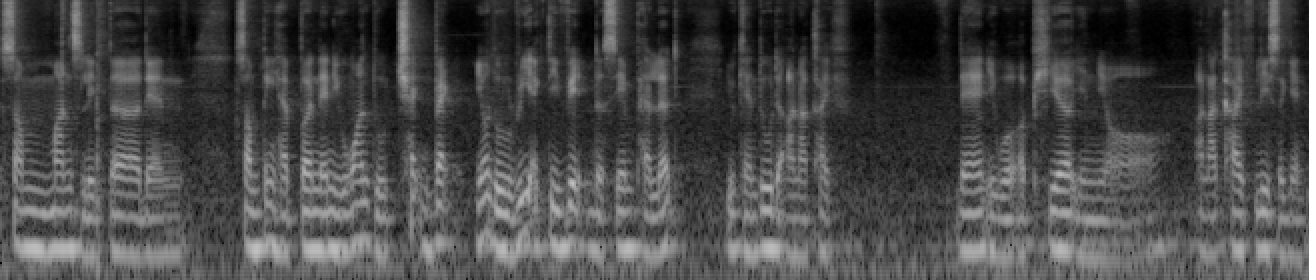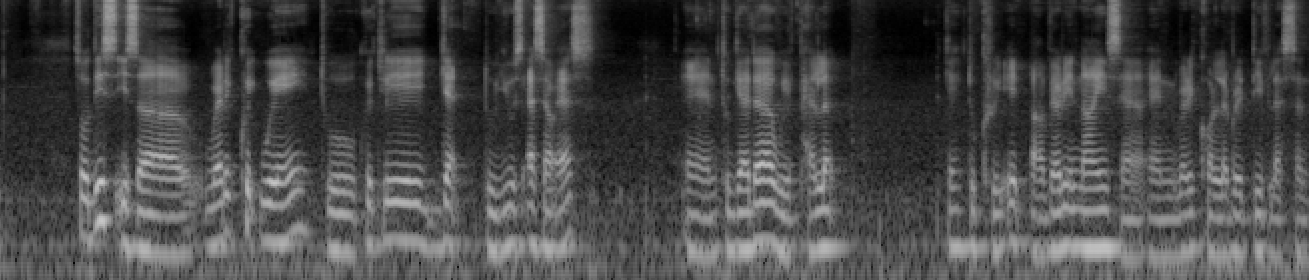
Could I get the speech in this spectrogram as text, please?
some months later then something happened then you want to check back you want to reactivate the same Padlet you can do the unarchive. Then it will appear in your unarchive list again. So this is a very quick way to quickly get to use SLS and together with Padlet okay to create a very nice uh, and very collaborative lesson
